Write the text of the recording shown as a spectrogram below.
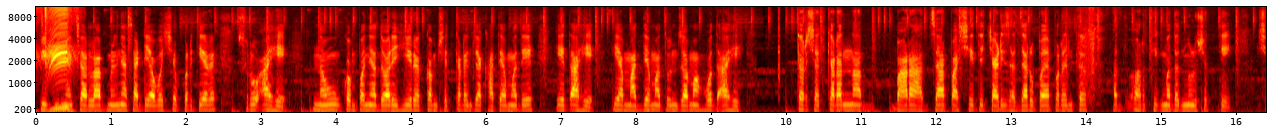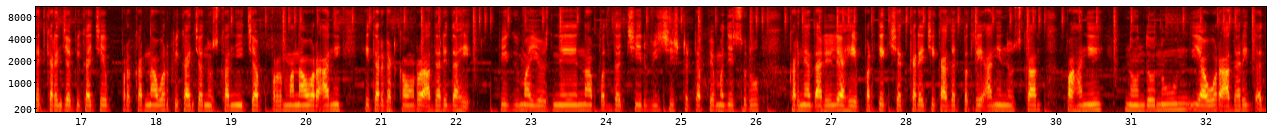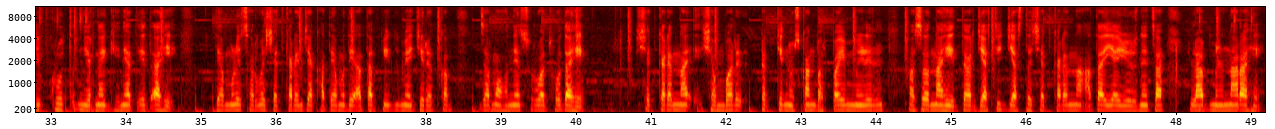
पीक विम्याचा लाभ मिळण्यासाठी आवश्यक प्रक्रिया सुरू आहे. नऊ कंपन्याद्वारे ही रक्कम शेतकऱ्यांच्या खात्यामध्ये येत आहे. या माध्यमातून जमा होत आहे. तर शेतकऱ्यांना बारा हजार पाचशे ते चाळीस हजार रुपयापर्यंत आर्थिक मदत मिळू शकते. शेतकऱ्यांच्या पिकाचे प्रकरणावर पिकांच्या नुकसानीच्या प्रमाणावर आणि इतर घटकांवर आधारित आहे. पीक विमा योजनेना पद्धतशीर विशिष्ट टप्प्यामध्ये सुरू करण्यात आलेले आहे. प्रत्येक शेतकऱ्याची कागदपत्रे आणि नुकसान पाहणी नोंदवून यावर आधारित अधिकृत निर्णय घेण्यात येत आहे. त्यामुळे सर्व शेतकऱ्यांच्या खात्यामध्ये आता पीक विम्याची रक्कम जमा होण्यास सुरुवात होत आहे. शेतकऱ्यांना शंभर टक्के नुकसान भरपाई मिळेल असं नाही तर जास्तीत जास्त शेतकऱ्यांना आता या योजनेचा लाभ मिळणार आहे.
